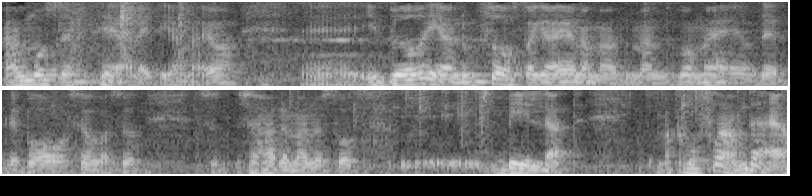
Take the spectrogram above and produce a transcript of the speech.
ja, vi måste reflektera lite grann. Ja, eh, I början, de första grejerna man, man var med och det blev bra och så, så, så, så hade man en sorts eh, bild att man kommer fram där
